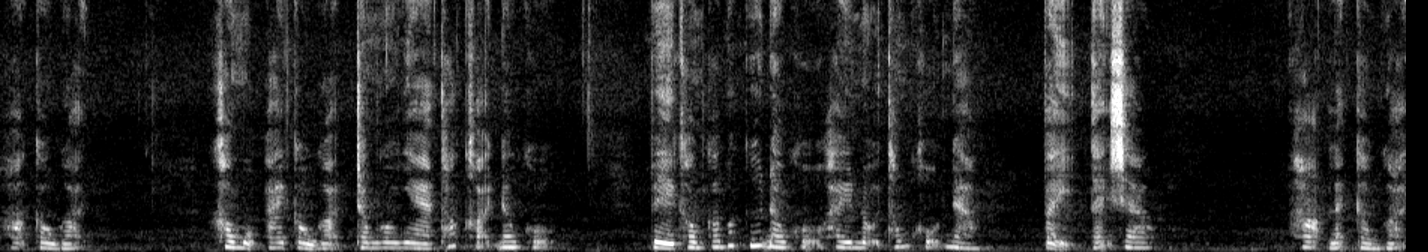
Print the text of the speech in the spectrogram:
họ cầu gọi. Không một ai cầu gọi trong ngôi nhà thoát khỏi đau khổ. Vì không có bất cứ đau khổ hay nỗi thống khổ nào, vậy tại sao họ lại cầu gọi?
